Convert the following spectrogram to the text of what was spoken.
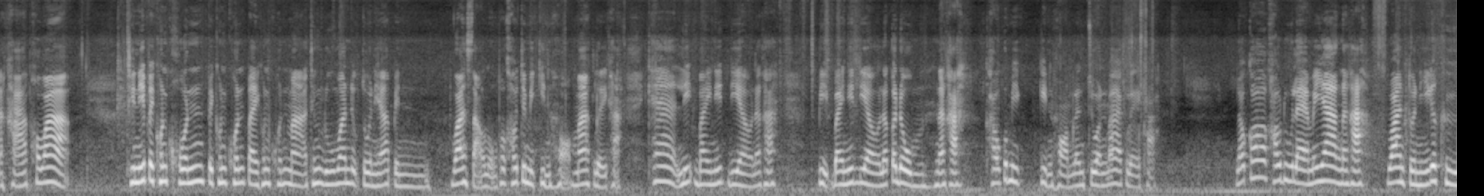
นะคะ เพราะว่า ทีนี้ไปค้นๆไปค้นๆไปค้นๆมา ถึงรู้ว่าตัวนี้เป็นว่านสาวหลงเพราะเขาจะมีกลิ่นหอมมากเลยค่ะ แค่ลิใบนิดเดียวนะคะปีบใบนิดเดียวแล้วก็ดมนะคะเขาก็มีกลิ่นหอมรันจวนมากเลยค่ะ แล้วก็เขาดูแลไม่ยากนะคะ ว่านตัวนี้ก็คือ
